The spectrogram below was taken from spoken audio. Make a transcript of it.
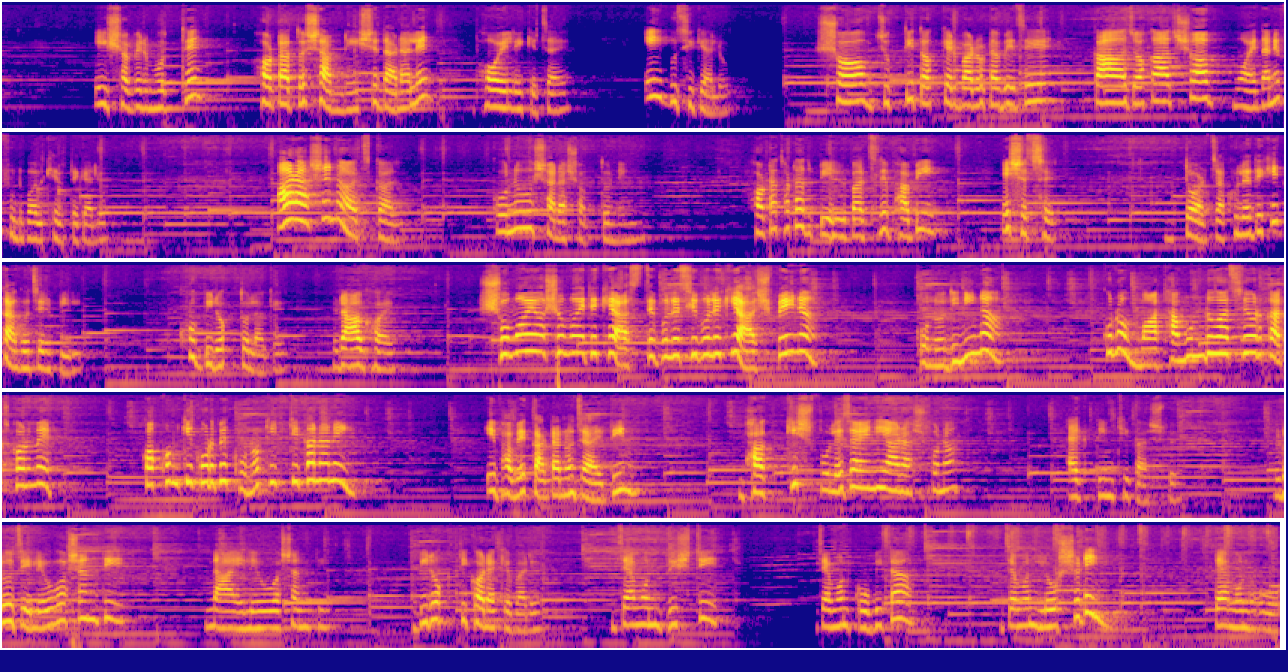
এইসবের মধ্যে হঠাৎ সামনে এসে দাঁড়ালে ভয় লেগে যায়। এই বুঝি গেল। সব যুক্তিতক্কের বারোটা বেজে কাজ অকাজ সব ময়দানে ফুটবল খেলতে গেল। আর আসে না আজকাল। কোনো সারা শব্দ নেই। হঠাৎ হঠাৎ বেল বাজলে ভাবি, এসেছে। দরজা খুলে দেখি কাগজের বিল। খুব বিরক্ত লাগে, রাগ হয়। সময় অসময় দেখে আসতে বলেছি বলে কি আসবেই না? কোনো দিনই না। কোনো মাথা মুন্ডু আছে ওর কাজকর্মের? কখন কি করবে কোনো ঠিক ঠিকানা নেই। এভাবে কাটানো যায় দিন। ভাগ্যিস বলে যায়নি আর আসব না। একদিন ঠিক আসবে। রোজ এলেও অশান্তি, না এলেও অশান্তি। বিরক্তিকর একেবারে। যেমন বৃষ্টি যেমন কবিতা যেমন লোডশেডিং তেমন ও।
